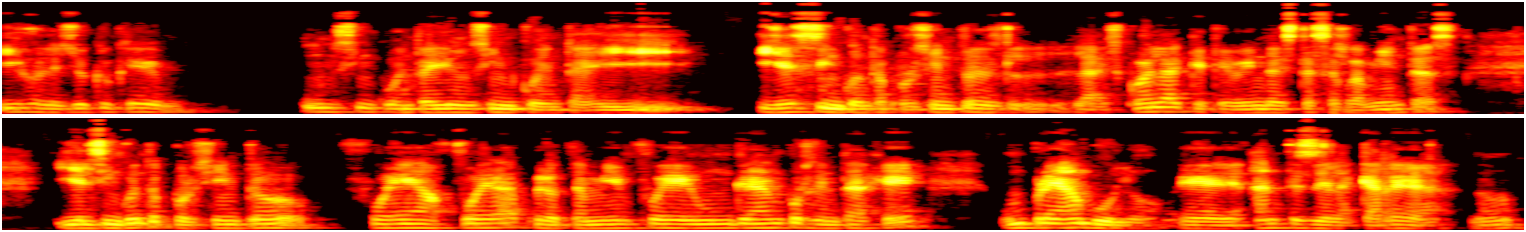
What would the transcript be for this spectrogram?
Híjoles, yo creo que un 50 y un 50 y, y ese 50% es la escuela que te brinda estas herramientas y el 50% fue afuera, pero también fue un gran porcentaje, un preámbulo eh, antes de la carrera, ¿no?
